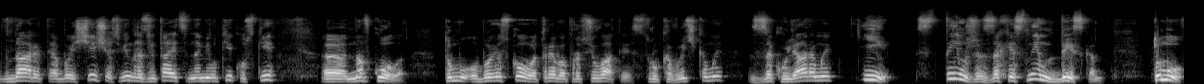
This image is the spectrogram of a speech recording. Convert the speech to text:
вдарите або ще щось, він розлітається на мілкі куски е, навколо. Тому обов'язково треба працювати з рукавичками, з окулярами і з тим же захисним диском. Тому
